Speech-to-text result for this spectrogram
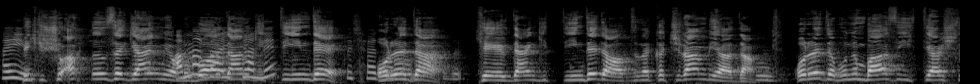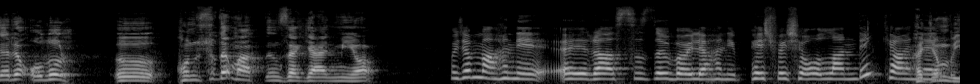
Hayır. Peki şu aklınıza gelmiyor mu? Ama Bu belki adam hani gittiğinde dışarıdan orada olabilir. ki evden gittiğinde de altına kaçıran bir adam. Orada bunun bazı ihtiyaçları olur. Ee, konusu da mı aklınıza gelmiyor? Hocam ama hani e, rahatsızlığı böyle hani peş peşe olan değil ki hani. Hacım bir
